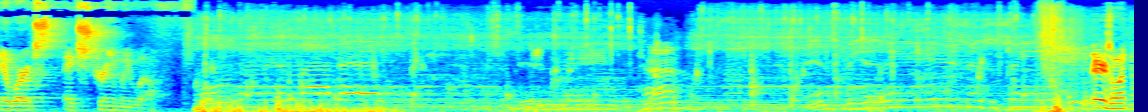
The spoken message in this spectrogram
It works extremely well. There's one.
